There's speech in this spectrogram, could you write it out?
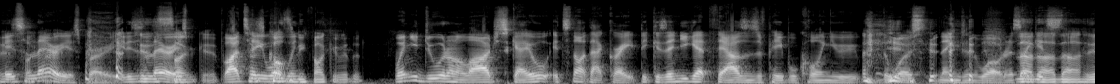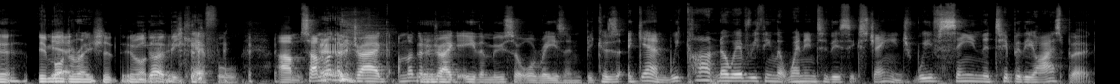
It's so good. hilarious, bro. It is It's hilarious. so good. But I tell Just you what, when constantly fucking with it. When you do it on a large scale, it's not that great because then you get thousands of people calling you the worst names in the world, and it's no, like no, it's, no, yeah. In yeah. moderation. In you moderation. gotta be careful. Um, so I'm not gonna drag. I'm not gonna drag either Moosa or Reason because again, we can't know everything that went into this exchange. We've seen the tip of the iceberg.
